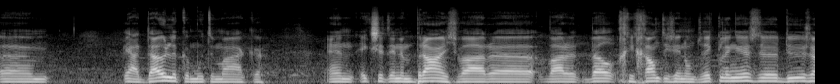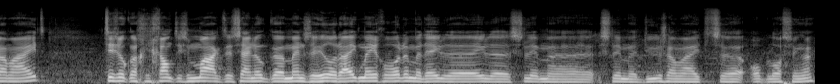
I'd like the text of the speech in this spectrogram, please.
um, ja, duidelijker moeten maken. En ik zit in een branche waar, uh, waar het wel gigantisch in ontwikkeling is, de duurzaamheid. Het is ook een gigantische markt. Er zijn ook uh, mensen heel rijk mee geworden met hele, hele slimme, slimme duurzaamheidsoplossingen.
